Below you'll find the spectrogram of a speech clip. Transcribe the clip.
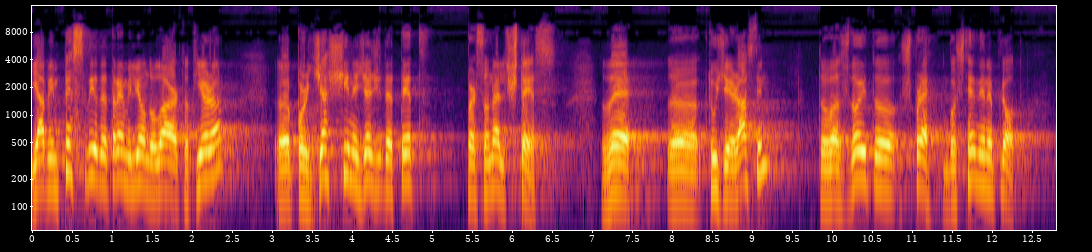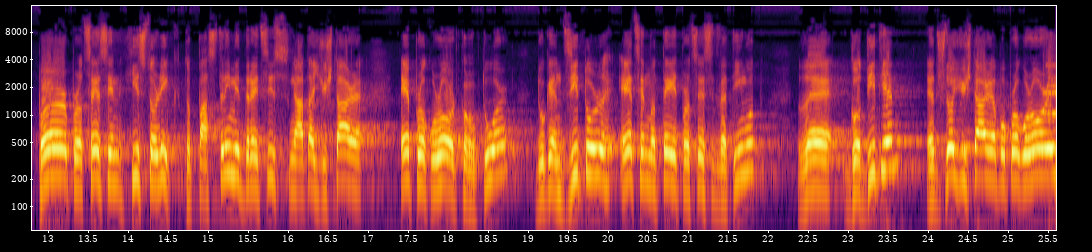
Japim pesëdhjetë e tre milionë dollarë të tjera për gjashtëqind e gjashtëdhjetë e tetë personel shtesë. Dhe këtu gjej rastin të vazhdoj të shpreh mbështetjen e plotë për procesin historik të pastrimit drejtësisë nga ata gjyqtare e prokurorë të korruptuar, duke nxitur ecjen më tej të procesit vetingut, dhe goditjen e çdo gjyqtari apo prokurori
